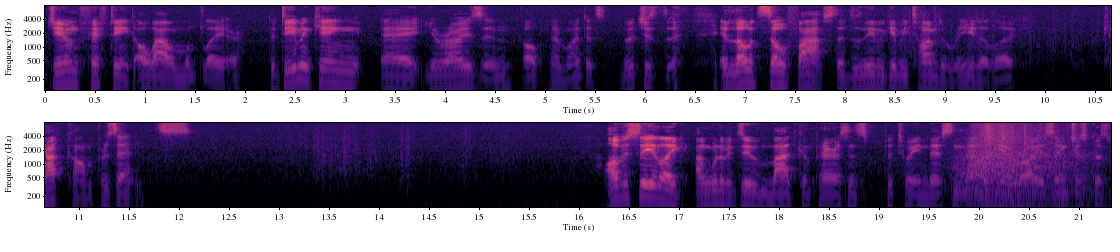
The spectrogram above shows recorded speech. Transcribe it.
June 15th. Oh wow, a month later. The Demon King uh Urizen. Oh, never mind. It's it just it loads so fast it doesn't even give me time to read it like. Capcom presents. Obviously, like I'm gonna be do mad comparisons between this and Metal Gear Rising, just because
